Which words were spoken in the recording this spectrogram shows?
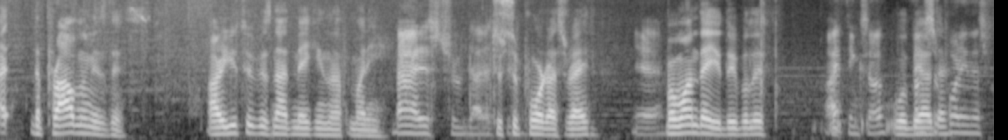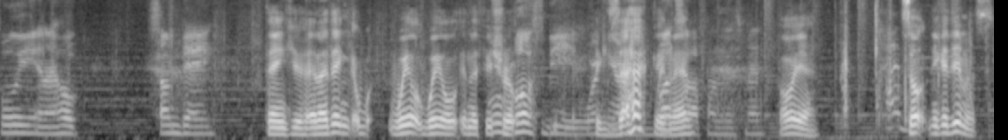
I- the problem is this. Our YouTube is not making enough money that is true. That is to true. support us, right? Yeah. But one day, do you believe? I think so. We'll be I'm out there? supporting this fully and I hope someday Thank you. And I think we'll we'll in the future. we'll both be working Exactly, our man. off on this, man. Oh yeah. So Nicodemus,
